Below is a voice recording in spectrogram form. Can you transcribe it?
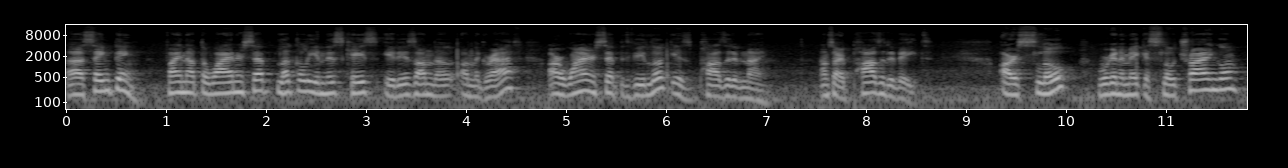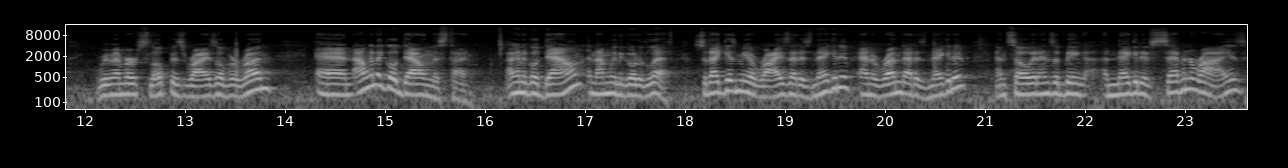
Uh, same thing find out the y-intercept. Luckily, in this case, it is on the on the graph. Our y-intercept, if you look, is positive 9. I'm sorry, positive 8. Our slope, we're going to make a slope triangle. Remember, slope is rise over run. And I'm going to go down this time. I'm going to go down, and I'm going to go to the left. So that gives me a rise that is negative and a run that is negative. And so it ends up being a negative 7 rise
